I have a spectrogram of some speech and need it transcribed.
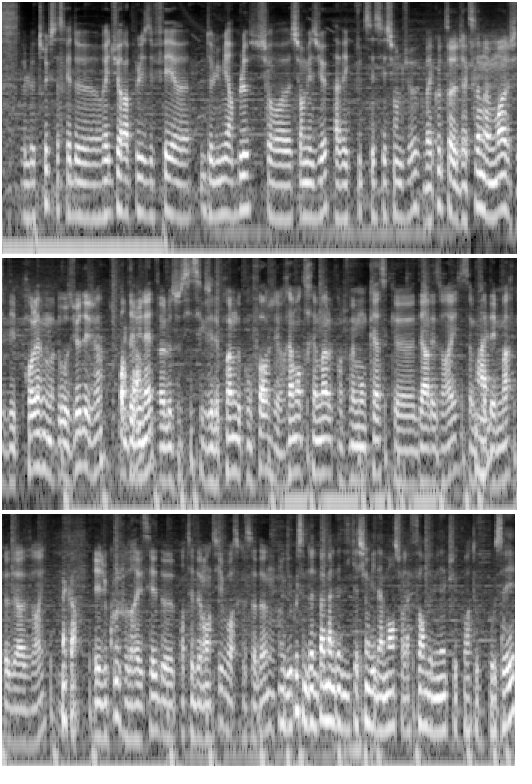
Le truc, ça serait de réduire un peu les effets euh, de lumière bleue sur, euh, sur mes yeux avec toutes ces sessions de jeu. Bah écoute euh, Jackson, moi j'ai des problèmes aux yeux déjà. Je porte des lunettes. Le souci c'est que j'ai des problèmes de confort. J'ai vraiment très mal quand je mets mon casque derrière les oreilles. Ça me Ouais. fait des marques derrière les oreilles. D'accord. Et du coup je voudrais essayer de porter des lentilles, voir ce que ça donne. Donc du coup, ça me donne pas mal d'indications évidemment sur la forme de lunettes que je vais pouvoir te proposer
